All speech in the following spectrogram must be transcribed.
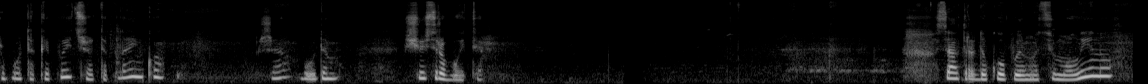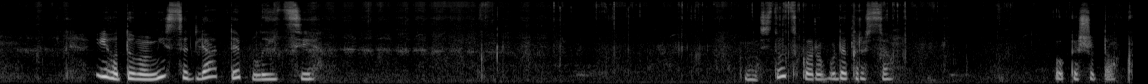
Робота кипить, вже тепленько. Вже будемо щось робити. Завтра докопуємо цю малину і готуємо місце для теплиці. Ось тут скоро буде краса. Поки що так.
